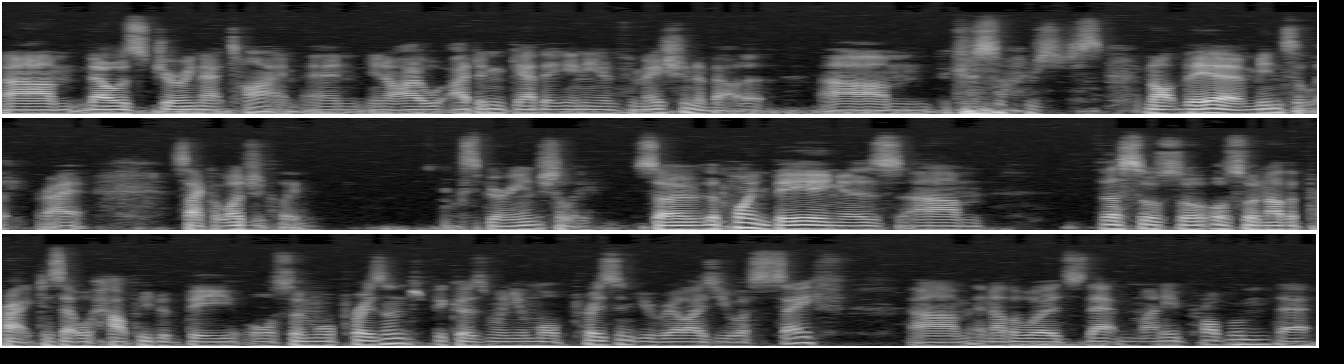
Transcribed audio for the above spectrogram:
Um, that was during that time, and you know, I, I didn't gather any information about it um, because I was just not there mentally, right, psychologically, experientially. So the point being is. Um, this is also, also another practice that will help you to be also more present because when you're more present, you realize you are safe. Um, in other words, that money problem that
